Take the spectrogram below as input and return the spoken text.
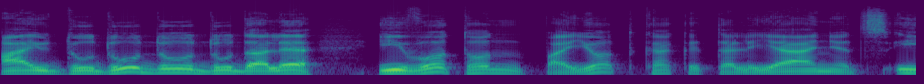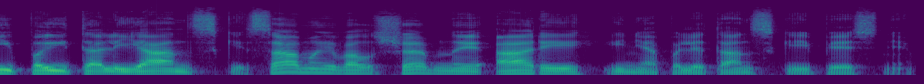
«Ай ду-ду-ду дудале», и вот он поет, как итальянец, и по-итальянски, самые волшебные арии и неаполитанские песни.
